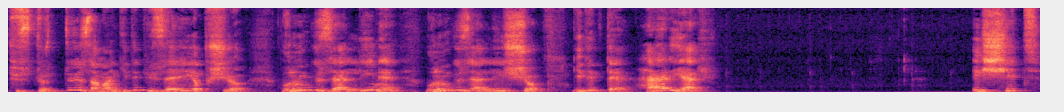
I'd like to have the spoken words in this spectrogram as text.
püskürttüğü zaman gidip yüzeye yapışıyor. Bunun güzelliği ne? Bunun güzelliği şu. Gidip de her yer eşit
